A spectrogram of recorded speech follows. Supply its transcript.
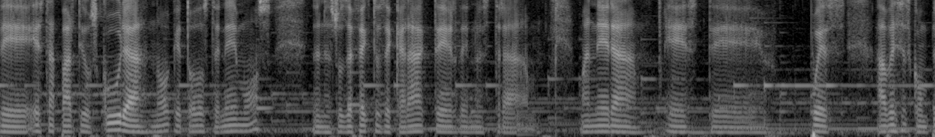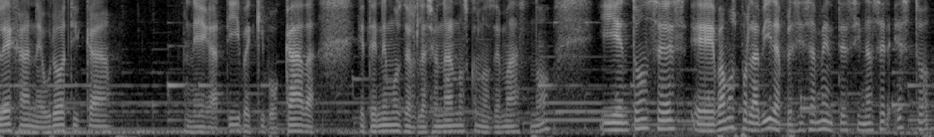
de esta parte oscura ¿no? que todos tenemos de nuestros defectos de carácter, de nuestra manera, este, pues a veces compleja, neurótica, negativa, equivocada que tenemos de relacionarnos con los demás, ¿no? Y entonces eh, vamos por la vida precisamente sin hacer esto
